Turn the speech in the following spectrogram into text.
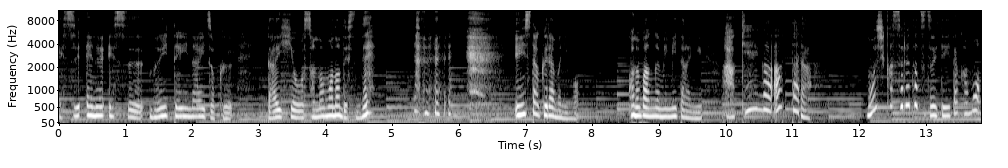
SNS 向いていない族代表そのものですね。インスタグラムにもこの番組みたいに波形があったらもしかすると続いていたかも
